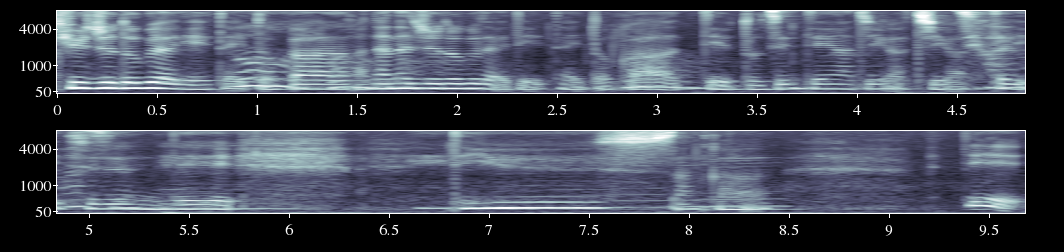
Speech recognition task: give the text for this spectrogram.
90度ぐらいで入れたりとか,、うんなんか70度ぐらいで入れたりとかうんっていうと全然味が違ったりするんで、ね。っていうなんかで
